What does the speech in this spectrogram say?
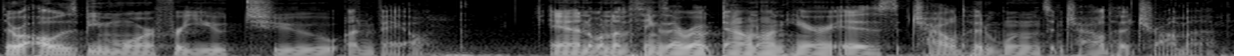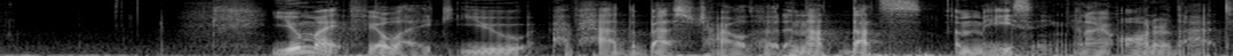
there will always be more for you to unveil. And one of the things I wrote down on here is childhood wounds and childhood trauma you might feel like you have had the best childhood and that that's amazing and I honor that.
